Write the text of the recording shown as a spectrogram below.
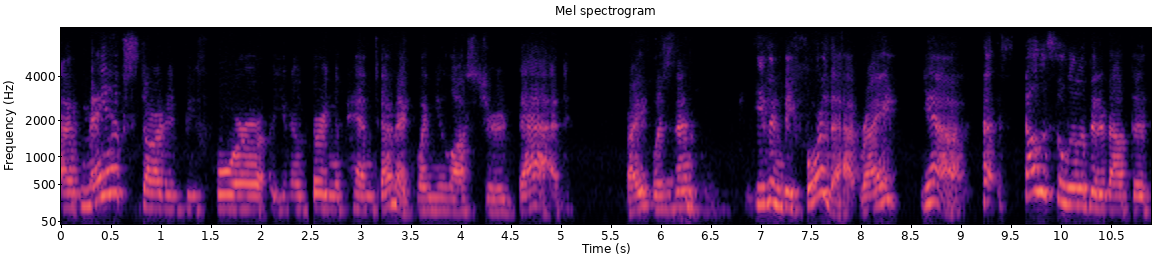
I may have started before, you know, during the pandemic when you lost your dad, right? Was then even before that, right? Yeah. Tell us a little bit about the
